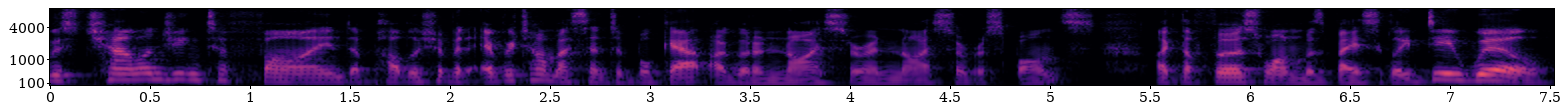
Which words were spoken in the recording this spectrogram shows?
was challenging to find a publisher, but every time I sent a book out, I got a nicer and nicer response. Like the first one was basically, Dear Will,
